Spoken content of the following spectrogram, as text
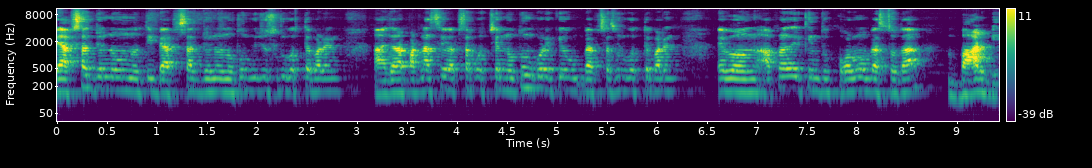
ব্যবসার জন্য উন্নতি, ব্যবসার জন্য নতুন কিছু শুরু করতে পারেন। যারা পার্টনারশিপ ব্যবসা করছেন, নতুন করে কেউ ব্যবসা শুরু করতে পারেন এবং আপনাদের কিন্তু কর্মব্যস্ততা বাড়বে।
